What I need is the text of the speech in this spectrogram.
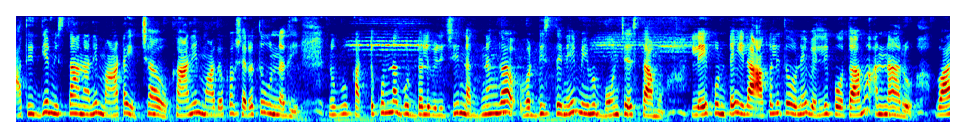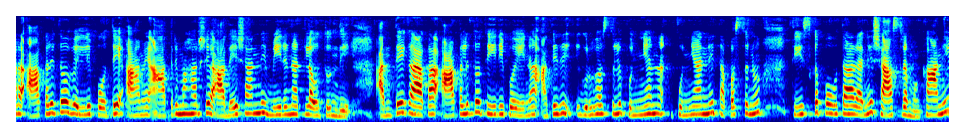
ఆతిథ్యం ఇస్తానని మాట ఇచ్చావు కానీ మాదొక షరతు ఉన్నది. నువ్వు కట్టుకున్న గుడ్డలు విడిచి నగ్నంగా వడ్డిస్తేనే మేము భోంచేస్తాము. లేకుంటే ఇలా ఆకలితోనే వెళ్ళిపోతాము అన్నారు. వారు ఆకలితో వెళ్ళిపోతే ఆమె ఆత్రి మహర్షి ఆదేశాన్ని మీరినట్లవుతుంది. అంతేకాక ఆకలితో తీరిపోయిన అతిథి గృహస్థులు పుణ్య పుణ్యాన్ని తపస్సును తీసుకుపోతాడని శాస్త్రము. కానీ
